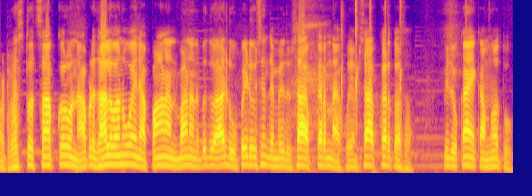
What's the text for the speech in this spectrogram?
પણ રસ્તો જ સાફ કરો ને આપણે ઝાલવાનું હોય ને પાણા ને બાણા ને બધું આડું પડ્યું છે ને મેં બધું સાફ કરી નાખું એમ સાફ કરતો હતો. બીજું કાંઈ કામ નહોતું.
